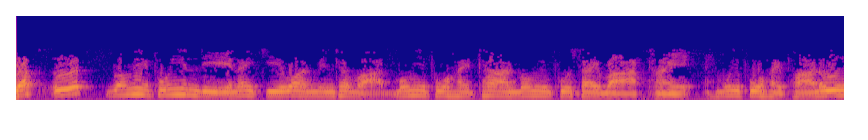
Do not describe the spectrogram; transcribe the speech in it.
จักเอืดบ่มีผู้ยินดีในจีวรบินทบาทบ่มีผู้ให้ทานบ่มีผู้ใส่บาตรให้บ่มีผู้ให้ผานุ่ง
